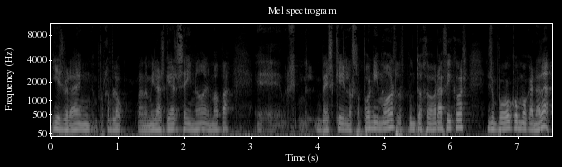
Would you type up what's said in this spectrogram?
y es verdad, en, por ejemplo, cuando miras Guernsey, ¿no? El mapa, eh, ves que los topónimos, los puntos geográficos, es un poco como Canadá.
